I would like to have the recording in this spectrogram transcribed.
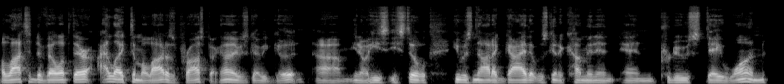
a lot to develop there. I liked him a lot as a prospect. I thought he was going to be good. Um, you know, he's he's still he was not a guy that was going to come in and, and produce day one.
